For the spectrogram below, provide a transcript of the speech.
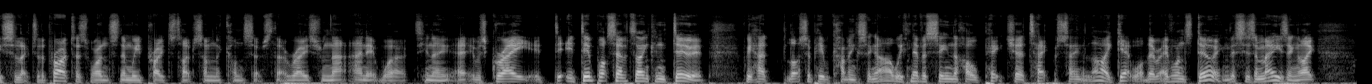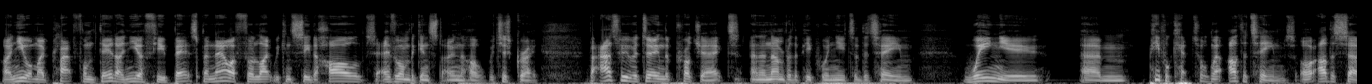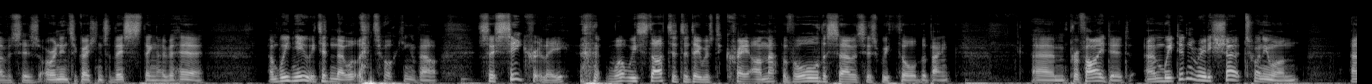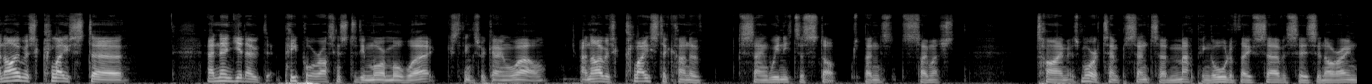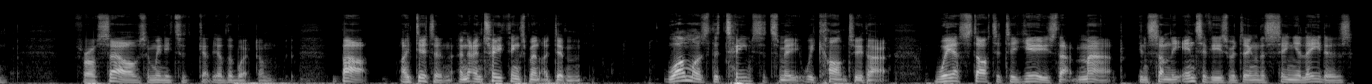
We selected the prioritized ones, then we prototyped some of the concepts that arose from that, and it worked. You know, it was great. It, it did what service design can do. It, we had lots of people coming saying, "Oh, we've never seen the whole picture." Tech was saying, "Oh, I get what everyone's doing. This is amazing." Like, I knew what my platform did. I knew a few bits, but now I feel like we can see the whole. So everyone begins to own the whole, which is great. But as we were doing the project, and a number of the people were new to the team, we knew um, people kept talking about other teams or other services or an integration to this thing over here. And we knew we didn't know what they're talking about. So secretly, what we started to do was to create our map of all the services we thought the bank um, provided. And we didn't really show it to anyone. And I was close to, and then, you know, people were asking us to do more and more work because things were going well. And I was close to kind of saying we need to stop spending so much time. It's more a 10% mapping all of those services in our own for ourselves and we need to get the other work done. But I didn't. And, and two things meant I didn't. One was the team said to me, we can't do that. We have started to use that map in some of the interviews we're doing with the senior leaders,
